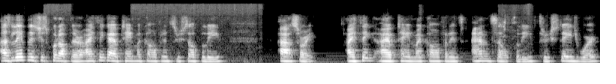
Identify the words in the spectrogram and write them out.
as lynn has just put up there i think i obtained my confidence through self-belief. Uh sorry i think i obtained my confidence and self-belief through stage work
